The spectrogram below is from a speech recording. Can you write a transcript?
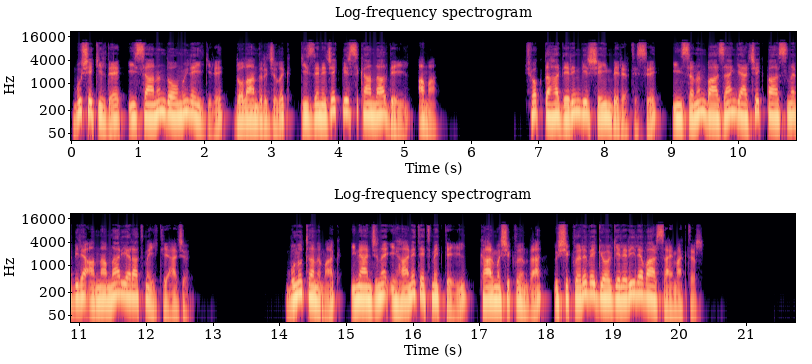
Bu şekilde İsa'nın doğumuyla ilgili dolandırıcılık gizlenecek bir skandal değil ama çok daha derin bir şeyin belirtisi, insanın bazen gerçek bağısına bile anlamlar yaratma ihtiyacı. Bunu tanımak, inancına ihanet etmek değil, karmaşıklığında, ışıkları ve gölgeleriyle varsaymaktır.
